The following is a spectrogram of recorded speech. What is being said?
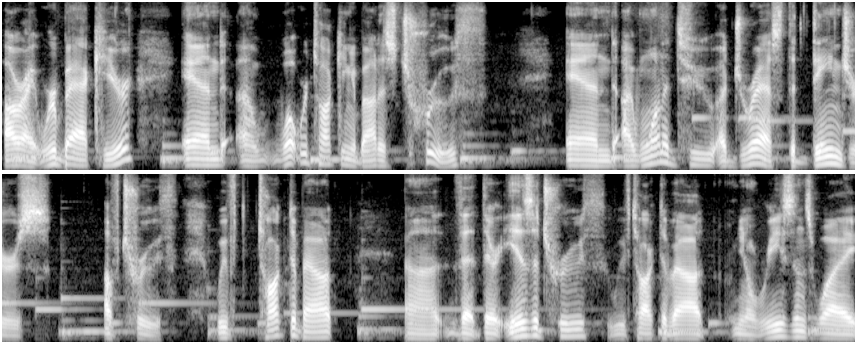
All right, we're back here, and uh, what we're talking about is truth. And I wanted to address the dangers of truth. We've talked about uh, that there is a truth. We've talked about you know reasons why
